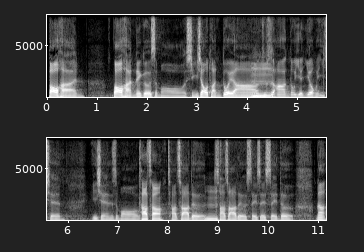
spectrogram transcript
包含包含那个什么行销团队啊，嗯、就是啊，都沿用以前以前什么叉叉叉叉的、嗯、叉叉的谁谁谁的。那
